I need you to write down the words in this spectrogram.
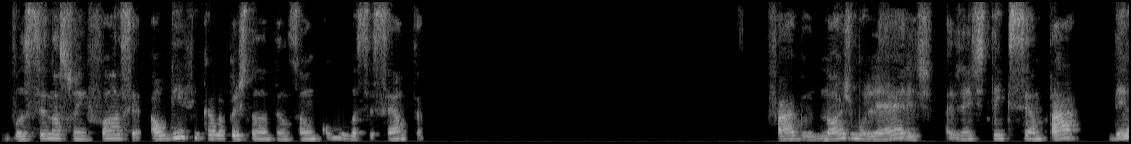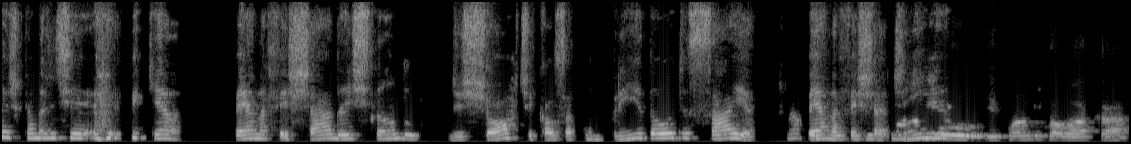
você, na sua infância, alguém ficava prestando atenção em como você senta? Fábio, nós mulheres, a gente tem que sentar desde quando a gente é pequena, perna fechada, estando de short, calça comprida ou de saia, Não, perna e, fechadinha. E quando, e quando coloca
